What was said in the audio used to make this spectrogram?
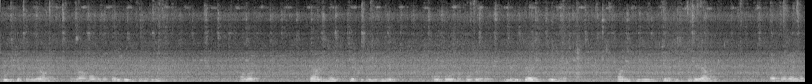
കുതിക്കെത്തുകയാണ് രാമോഹനെ പരിശോധിക്കുന്നതിന്. അവർ കാര്യങ്ങൾ ചെക്ക് ചെയ്യുകയും കൊണ്ടുവന്നപ്പോൾ തന്നെ ലേറ്റായി എന്ന് അറിയിക്കുകയും ചെയ്തിരിക്കുകയാണ്. എന്തായാലും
